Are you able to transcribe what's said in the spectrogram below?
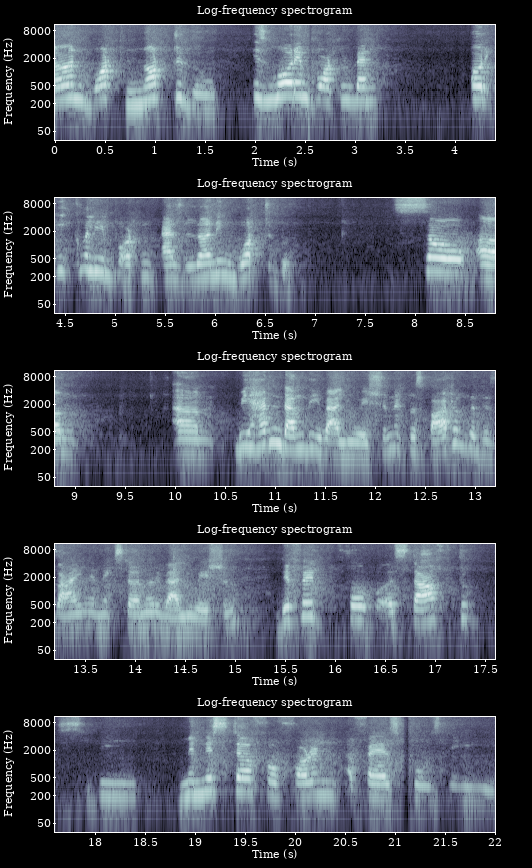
learn what not to do is more important than or equally important as learning what to do. So um, um, we hadn't done the evaluation. It was part of the design and external evaluation. DFID for uh, staff took the Minister for Foreign Affairs, who's the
